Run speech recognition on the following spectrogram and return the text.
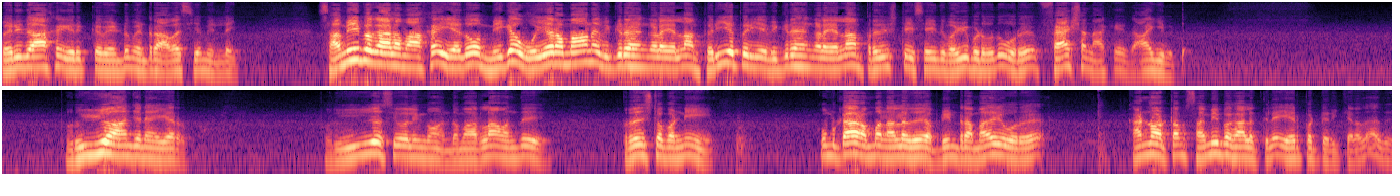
பெரிதாக இருக்க வேண்டும் என்ற அவசியம் இல்லை. சமீப காலமாக ஏதோ மிக உயரமான விக்கிரகங்களை எல்லாம் பெரிய பெரிய விக்கிரகங்களை எல்லாம் பிரதிஷ்டை செய்து வழிபடுவது ஒரு ஃபேஷனாக இது ஆகிவிட்டு பெரிய ஆஞ்சநேயர் பெரிய சிவலிங்கம். இந்த மாதிரிலாம் வந்து பிரதிஷ்டை பண்ணி கும்பிட்டா ரொம்ப நல்லது அப்படின்ற மாதிரி ஒரு கண்ணோட்டம் சமீப காலத்திலே ஏற்பட்டு இருக்கிறது அது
